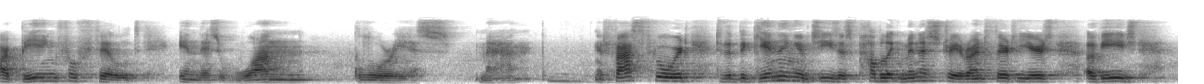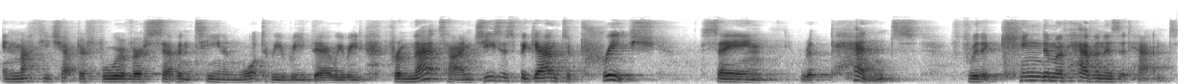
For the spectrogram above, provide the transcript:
are being fulfilled in this one glorious man. And fast forward to the beginning of Jesus' public ministry, around 30 years of age, in Matthew chapter 4, verse 17. And what do we read there? We read, From that time, Jesus began to preach, saying, Repent, for the kingdom of heaven is at hand.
